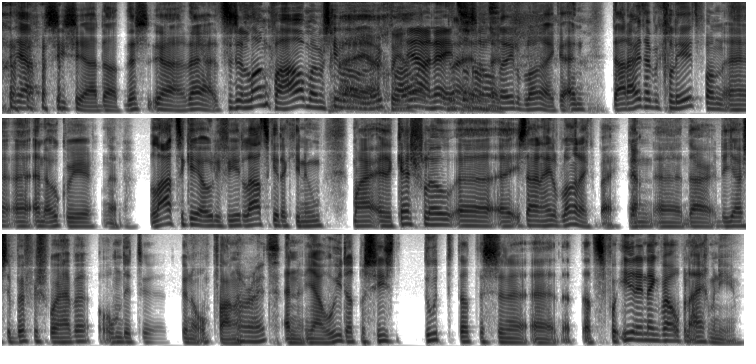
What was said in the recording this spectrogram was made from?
ja, precies. Ja, dat. Dus ja, nou ja, het is een lang verhaal, maar misschien wel een ja, leuk goeie. verhaal. Ja, nee, dat is wel een hele belangrijke. En daaruit heb ik geleerd van, eh, eh, en ook weer, nou, nou, laatste keer Olivier, laatste keer dat ik je noem. Maar cashflow is daar een hele belangrijke bij. Ja. En eh, daar de juiste buffers voor hebben om dit te kunnen opvangen. Alright. En ja, hoe je dat precies doet, dat is, dat, dat is voor iedereen denk ik wel op een eigen manier.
